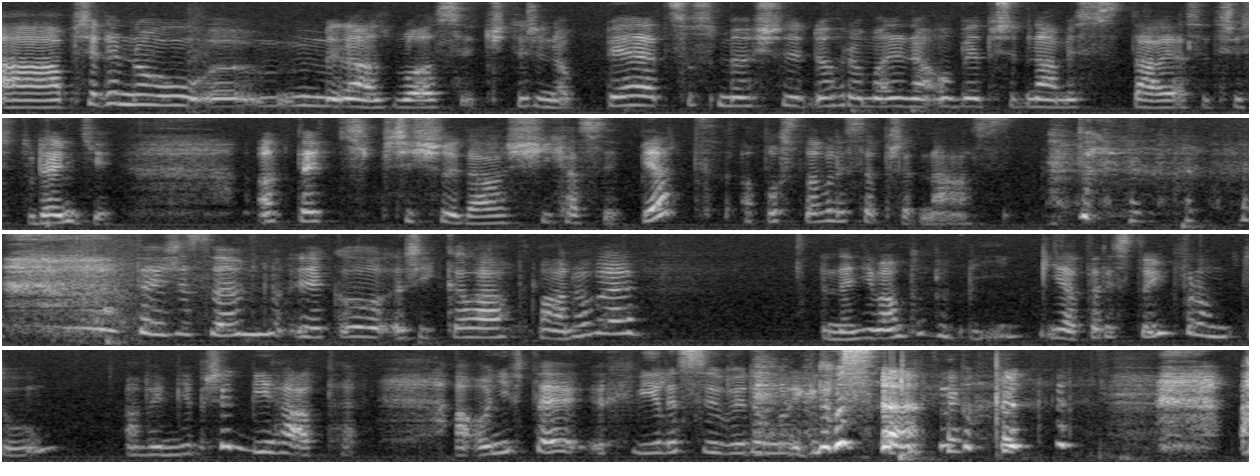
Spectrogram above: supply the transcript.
A přede mnou eh, nás bylo asi čtyři na pět, co jsme šli dohromady na oběd, před námi stáli asi tři studenti. A teď přišli dalších asi pět a postavili se před nás. Takže jsem jako říkala, pánové, není vám to blbý, já tady stojím frontu a vy mě předbíháte. A oni v té chvíli si uvědomili, kdo jsem. a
